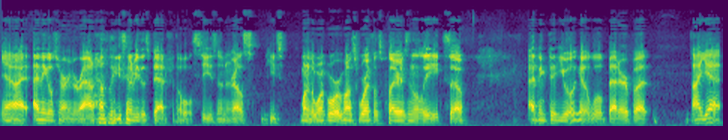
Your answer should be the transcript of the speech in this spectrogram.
you know, I, I think he'll turn it around. I don't think he's going to be this bad for the whole season, or else he's one of the most worthless players in the league. So I think that he will get a little better, but not yet.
